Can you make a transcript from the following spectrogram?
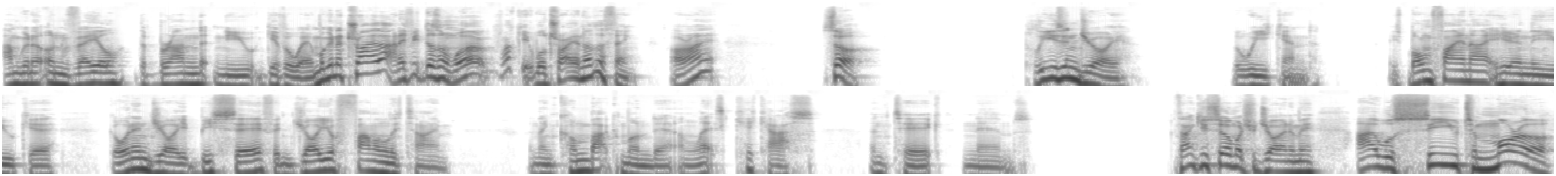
I'm going to unveil the brand new giveaway. And we're going to try that. And if it doesn't work, fuck it, we'll try another thing. All right? So please enjoy the weekend. It's bonfire night here in the UK. Go and enjoy it. Be safe. Enjoy your family time. And then come back Monday and let's kick ass and take names. Thank you so much for joining me. I will see you tomorrow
